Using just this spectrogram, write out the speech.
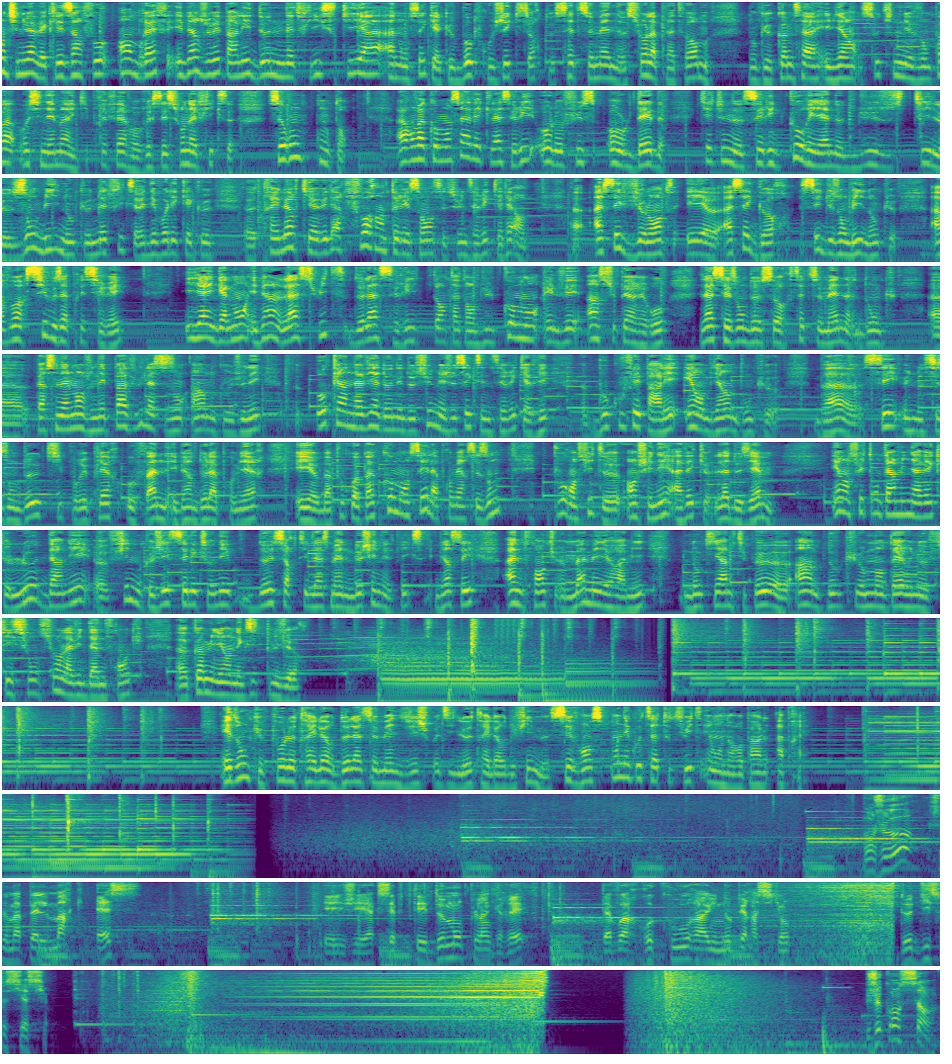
Continuer avec les infos, en bref, eh bien je vais parler de Netflix qui a annoncé quelques beaux projets qui sortent cette semaine sur la plateforme. Donc euh, comme ça, eh bien ceux qui ne vont pas au cinéma et qui préfèrent rester sur Netflix seront contents. Alors on va commencer avec la série All of Us All Dead, qui est une série coréenne du style zombie. Donc euh, Netflix avait dévoilé quelques euh, trailers qui avaient l'air fort intéressants. C'est une série qui a l'air assez violente et assez gore. C'est du zombie, donc à voir si vous apprécierez. Il y a également eh bien, la suite de la série tant attendue Comment élever un super-héros. La saison 2 sort cette semaine, donc euh, personnellement je n'ai pas vu la saison 1, donc euh, je n'ai euh, aucun avis à donner dessus, mais je sais que c'est une série qui avait beaucoup fait parler et en bien, donc bah, c'est une saison 2 qui pourrait plaire aux fans eh bien, de la première, et bah, pourquoi pas commencer la première saison pour ensuite enchaîner avec la deuxième. Et ensuite, on termine avec le dernier euh, film que j'ai sélectionné de sortie de la semaine de chez Netflix. Et eh bien, c'est Anne Frank, ma meilleure amie. Donc, il y a un petit peu euh, un documentaire, une fiction sur la vie d'Anne Frank, euh, comme il y en existe plusieurs. Et donc pour le trailer de la semaine, j'ai choisi le trailer du film Sévrance. On écoute ça tout de suite et on en reparle après. Je m'appelle Marc S. Et j'ai accepté de mon plein gré d'avoir recours à une opération de dissociation. Je consens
